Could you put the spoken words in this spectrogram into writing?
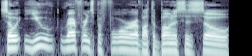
So you referenced before about the bonuses. So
